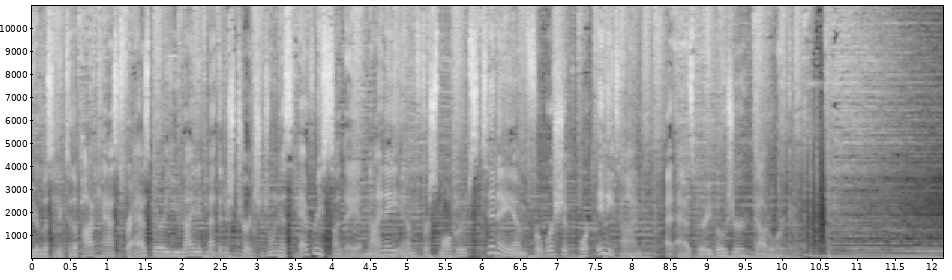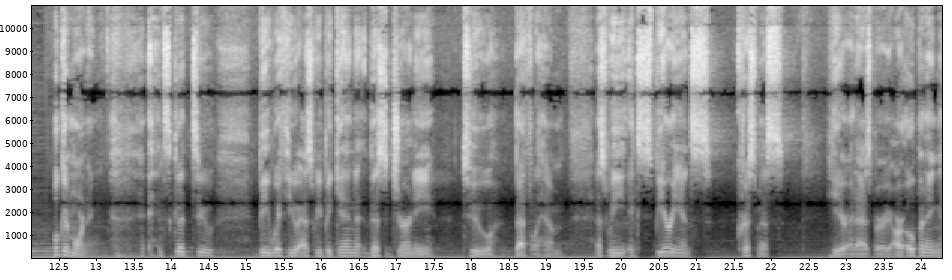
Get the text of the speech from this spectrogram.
You're listening to the podcast for Asbury United Methodist Church. Join us every Sunday at 9 a.m. for small groups, 10 a.m. for worship, or anytime at asburybossier.org. Well, good morning. It's good to be with you as we begin this journey to Bethlehem, as we experience Christmas here at Asbury. Our opening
